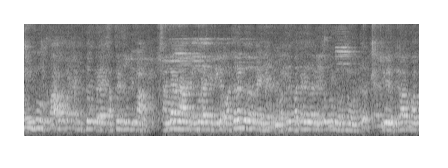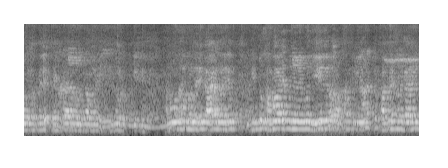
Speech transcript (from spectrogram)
ഹിന്ദു പാവപ്പെട്ട ഹിന്ദുക്കളെ സംരക്ഷിക്കുന്ന സംഘടന എന്നുള്ള രീതിയിൽ ഭദ്രംഗ ഭദ്രംഗ നേതൃത്വം കൊടുത്തുകൊണ്ട് ഈ ഒരു ഉത്തരവാദിത്വത്തിൽ രക്തദാനം കൊടുക്കാൻ വേണ്ടി ഇന്നുകൂടെ കൂടിയിരിക്കുന്നു. അതുകൊണ്ട് നമ്മൾ വരും കാലങ്ങളിലും ഹിന്ദു സമാജത്തിൽ നിന്നും ഏതൊരു അസംഖ്യയും സംരക്ഷിക്കാനും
